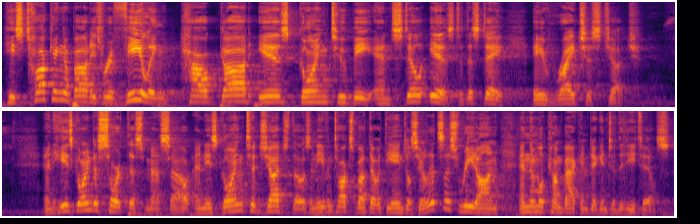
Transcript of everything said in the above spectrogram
he's talking about, he's revealing how God is going to be and still is to this day a righteous judge. And he's going to sort this mess out and he's going to judge those, and he even talks about that with the angels here. Let's just read on and then we'll come back and dig into the details.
